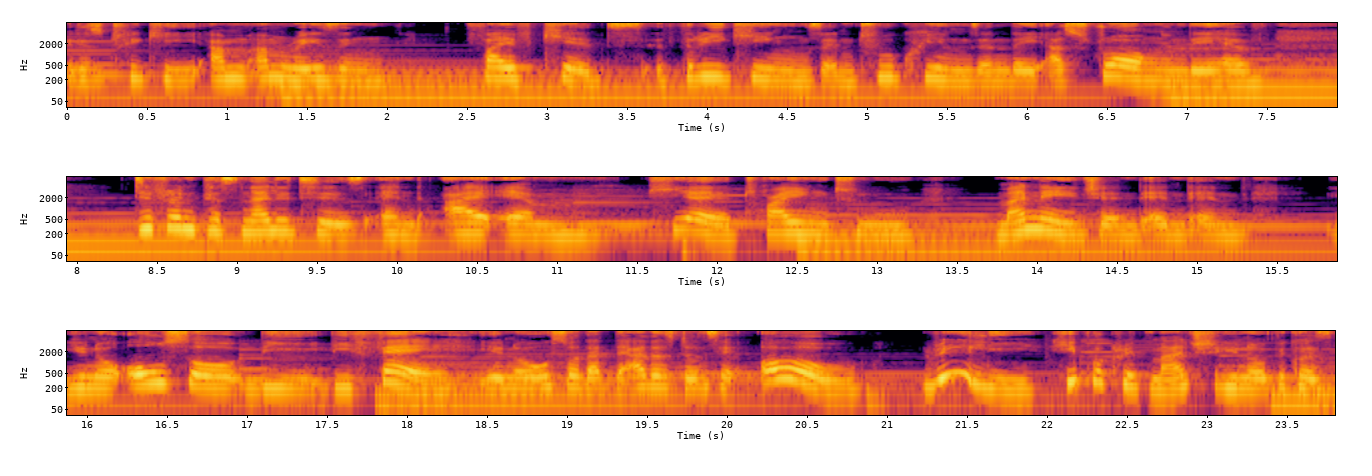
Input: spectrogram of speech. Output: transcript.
It is tricky. I'm I'm raising five kids, three kings and two queens, and they are strong and they have different personalities, and I am here trying to manage and and and you know also be be fair you know so that the others don't say oh really hypocrite much you know because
